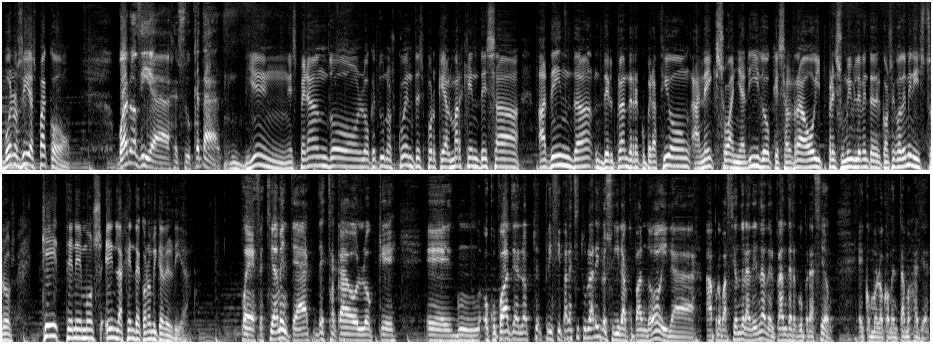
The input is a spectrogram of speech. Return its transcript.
Buenos días, Paco. Buenos días, Jesús, ¿qué tal? Bien, esperando lo que tú nos cuentes, porque al margen de esa adenda del plan de recuperación, anexo añadido, que saldrá hoy presumiblemente del Consejo de Ministros, ¿qué tenemos en la agenda económica del día? Pues efectivamente, has destacado lo que eh, ocupó ayer los principales titulares y lo seguirá ocupando hoy, la aprobación de la adenda del plan de recuperación, eh, como lo comentamos ayer.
